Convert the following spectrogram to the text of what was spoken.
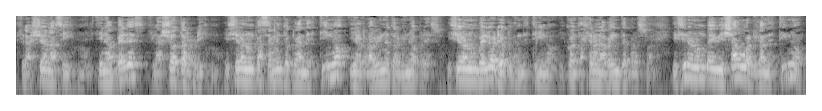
flasheó nazismo. Cristina Pérez flasheó terrorismo. Hicieron un casamiento clandestino y el rabino terminó preso. Hicieron un velorio clandestino y contagiaron a 20 personas. Hicieron un baby shower clandestino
